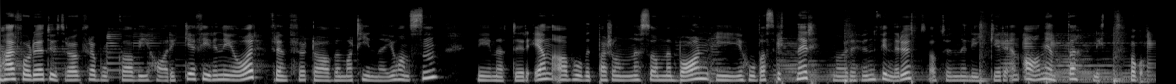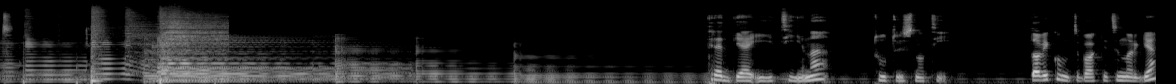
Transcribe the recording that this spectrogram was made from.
Og her får du et utdrag fra boka Vi har ikke fire nye år, fremført av Martine Johansen. Vi møter en av hovedpersonene som barn i Jehovas vitner, når hun finner ut at hun liker en annen jente litt for godt. tredje i tiende 2010. Da vi kom tilbake til Norge,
